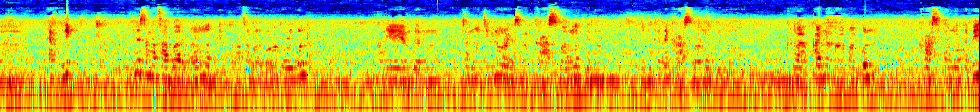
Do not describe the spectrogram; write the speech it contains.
uh, etnik ini sangat sabar banget gitu sangat sabar banget walaupun kayak yang dan Chan Mancing ini orang yang sangat keras banget gitu didikannya keras banget gitu gerakan apa pun keras banget tapi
